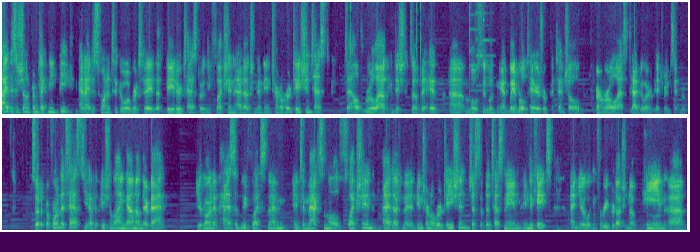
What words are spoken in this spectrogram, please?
Hi, this is Sean from Technique Peek, and I just wanted to go over today the FADIR test or the flexion, adduction, and internal rotation test to help rule out conditions of the hip, uh, mostly looking at labral tears or potential femoral acetabular impingement syndrome. So to perform the test, you have the patient lying down on their back. You're going to passively flex them into maximal flexion, adduction, and internal rotation, just as the test name indicates. And you're looking for reproduction of pain, um,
